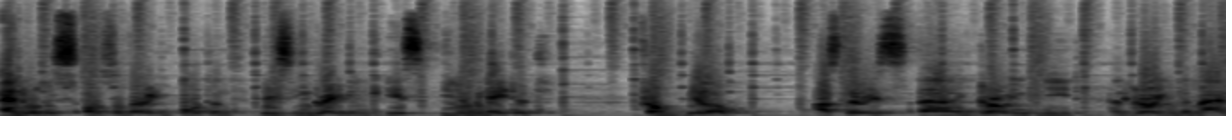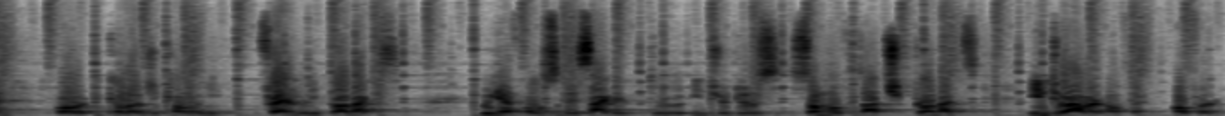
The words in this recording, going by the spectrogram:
And what is also very important, this engraving is illuminated from below. As there is a growing need and growing demand for ecologically friendly products, we have also decided to introduce some of such products into our offer.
